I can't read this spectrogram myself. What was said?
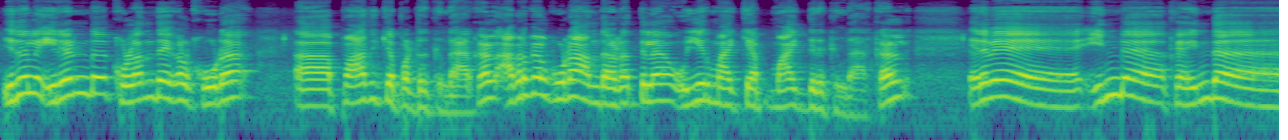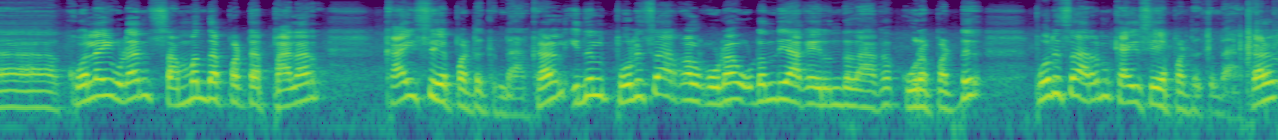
இதில் இரண்டு குழந்தைகள் கூட பாதிக்கப்பட்டிருக்கின்றார்கள். அவர்கள் கூட அந்த இடத்துல உயிர் மாய்க்க மாய்த்திருக்கின்றார்கள். எனவே இந்த க- இந்த கொலையுடன் சம்பந்தப்பட்ட பலர் கைது செய்யப்பட்டிருக்கின்றார்கள். இதில் போலீசார்கள் கூட உடந்தையாக இருந்ததாக கூறப்பட்டு போலீசாரும் கைது செய்யப்பட்டிருக்கின்றார்கள்.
